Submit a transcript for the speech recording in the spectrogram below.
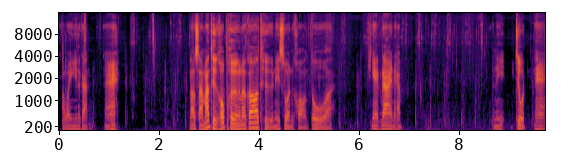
เอาไว้อย่างนี้แล้วกันอะเราสามารถถือคบเพลิงแล้วก็ถือในส่วนของตัวพิกแอกได้นะครับ อันนี้ จุดนะ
